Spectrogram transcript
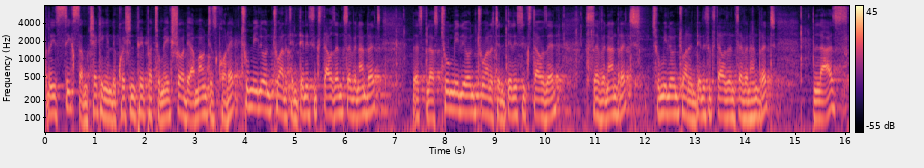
236 I'm checking in the question paper to make sure the amount is correct. 2,236,700 that's plus 2,236,700 2,236,700 plus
